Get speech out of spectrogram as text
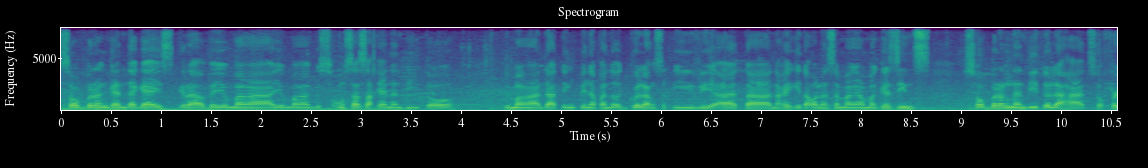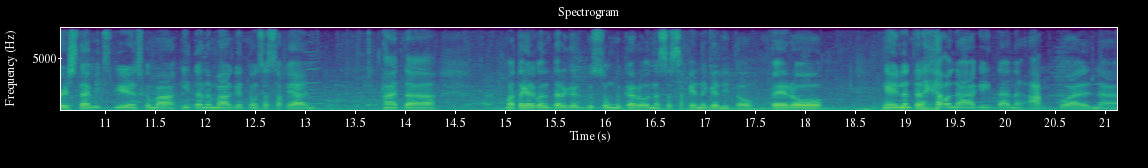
sobrang ganda guys. Grabe yung mga yung mga gusto kong sasakyan nandito. Yung mga dating pinapanood ko lang sa TV at ah, nakikita ko lang sa mga magazines. Sobrang nandito lahat. So first time experience ko makakita ng mga ganitong sasakyan. At ah, matagal ko na talaga gustong magkaroon ng sasakyan na ganito. Pero ngayon lang talaga ako nakakita ng actual na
